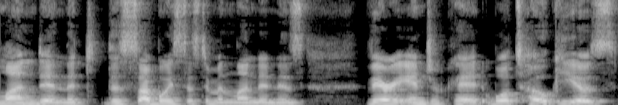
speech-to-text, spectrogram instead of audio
London, the the subway system in London is very intricate. Well, Tokyo's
